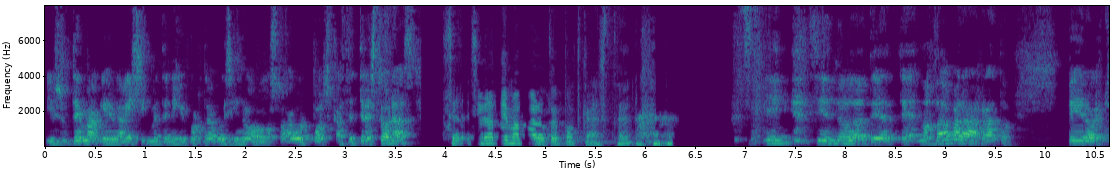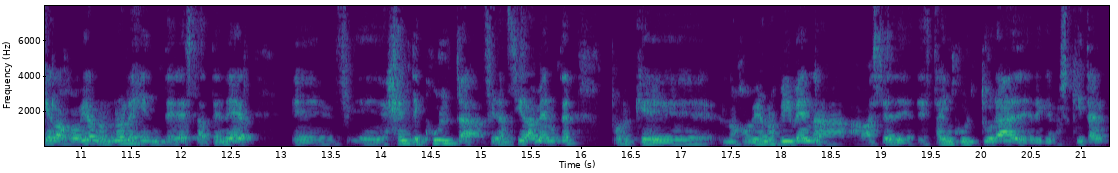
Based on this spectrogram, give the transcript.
y es un tema que ahí sí me tenéis que cortar porque si no os hago el podcast de tres horas. Será tema para otro podcast. ¿eh? Sí, sin duda, nos da para rato. Pero es que a los gobiernos no les interesa tener eh, eh, gente culta financieramente porque los gobiernos viven a, base de, esta incultura de, que nos quitan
